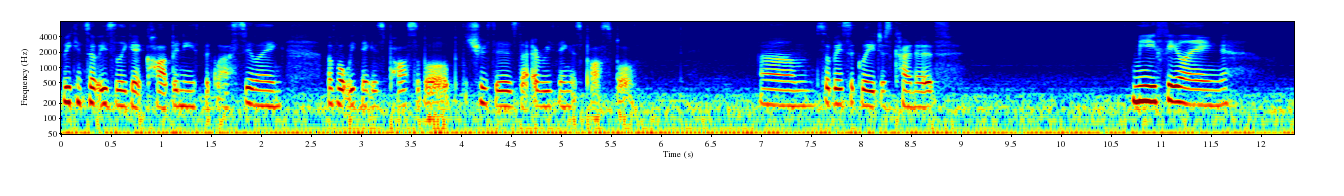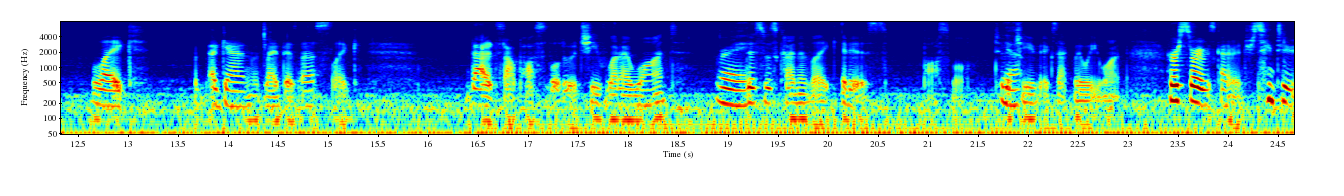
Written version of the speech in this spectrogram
we can so easily get caught beneath the glass ceiling of what we think is possible, but the truth is that everything is possible. Um, so basically, just kind of me feeling like, again, with my business, like that it's not possible to achieve what I want. Right. This was kind of like it is possible to Yeah. achieve exactly what you want. Her story was kind of interesting too.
